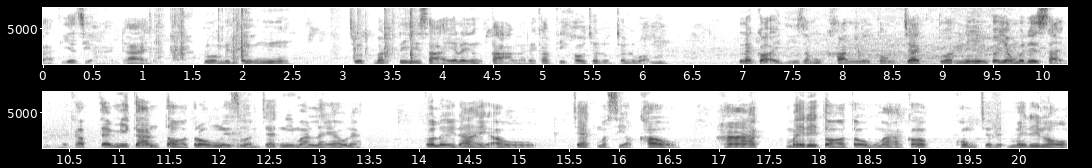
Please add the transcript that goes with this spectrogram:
กาสที่จะเสียหายได้ รวมไปถึง จุดแบตเตอรี่สายอะไรต่างๆอะนะครับ ที่เขาจะหลุดจะหลวม และก็ไอที่สำคัญในตรงแจ็คตัวนี้ก็ยังไม่ได้ใส่นะครับ แต่มีการต่อตรงในส่วนแจ็คนี้มาแล้วเนี่ยก็เลยได้เอาแจ็คมาเสียบเข้า หากไม่ได้ต่อตรงมาก็คงจะไม่ได้ลอง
